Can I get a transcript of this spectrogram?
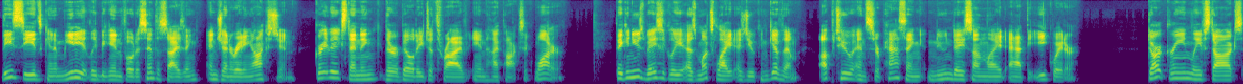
these seeds can immediately begin photosynthesizing and generating oxygen, greatly extending their ability to thrive in hypoxic water. They can use basically as much light as you can give them, up to and surpassing noonday sunlight at the equator. Dark green leaf stalks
